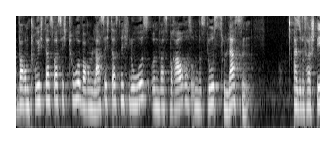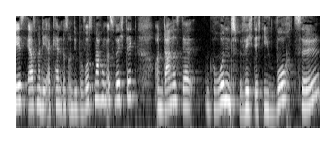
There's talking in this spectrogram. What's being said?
warum tue ich das, was ich tue? Warum lasse ich das nicht los? Und was brauche es, um das loszulassen? Also du verstehst erstmal die Erkenntnis und die Bewusstmachung ist wichtig und dann ist der Grund wichtig, die Wurzel,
